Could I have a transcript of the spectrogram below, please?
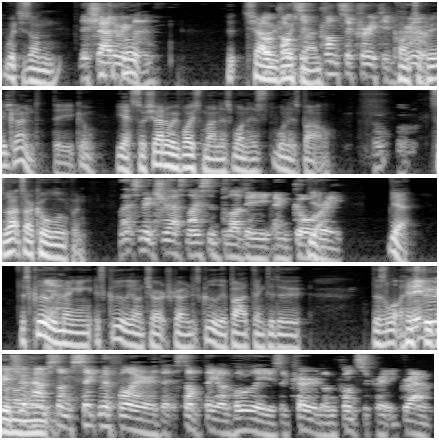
which is on The shadowy man. the shadowy oh, voice conse- man, consecrated, consecrated ground. ground. There you go. Yeah, so shadowy voice man has won his won his battle. Ooh. So that's our cold open. Let's make sure that's nice and bloody and gory. Yeah, it's clearly Yeah. minging. It's clearly on church ground. It's clearly a bad thing to do. There's a lot of history Maybe we should have some signifier that something unholy has occurred on consecrated ground.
